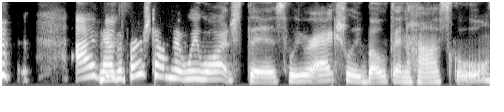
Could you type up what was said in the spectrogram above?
I've now, been... the first time that we watched this, we were actually both in high school.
